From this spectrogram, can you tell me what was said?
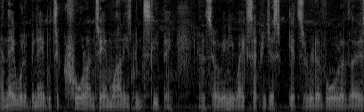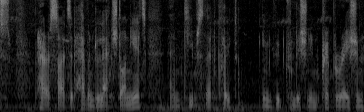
and they will have been able to crawl onto him while he's been sleeping. And so when he wakes up, he just gets rid of all of those parasites that haven't latched on yet and keeps that coat in good condition in preparation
